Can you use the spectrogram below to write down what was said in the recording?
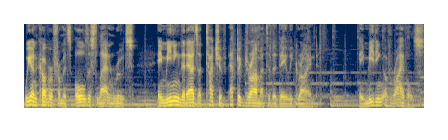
we uncover from its oldest Latin roots a meaning that adds a touch of epic drama to the daily grind. A meeting of rivals.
